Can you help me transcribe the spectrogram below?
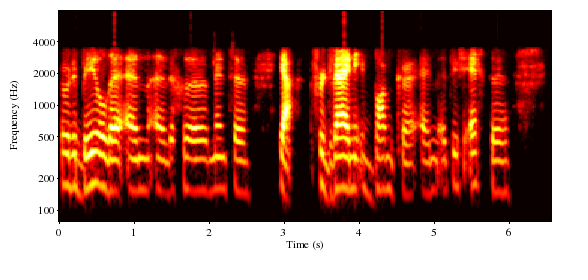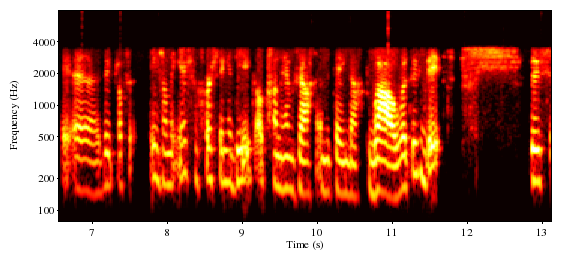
door de beelden en de mensen ja, verdwijnen in banken. En het is echt. Dit was een van de eerste voorstellingen die ik ook van hem zag. En meteen dacht: wauw, wat is dit? Dus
